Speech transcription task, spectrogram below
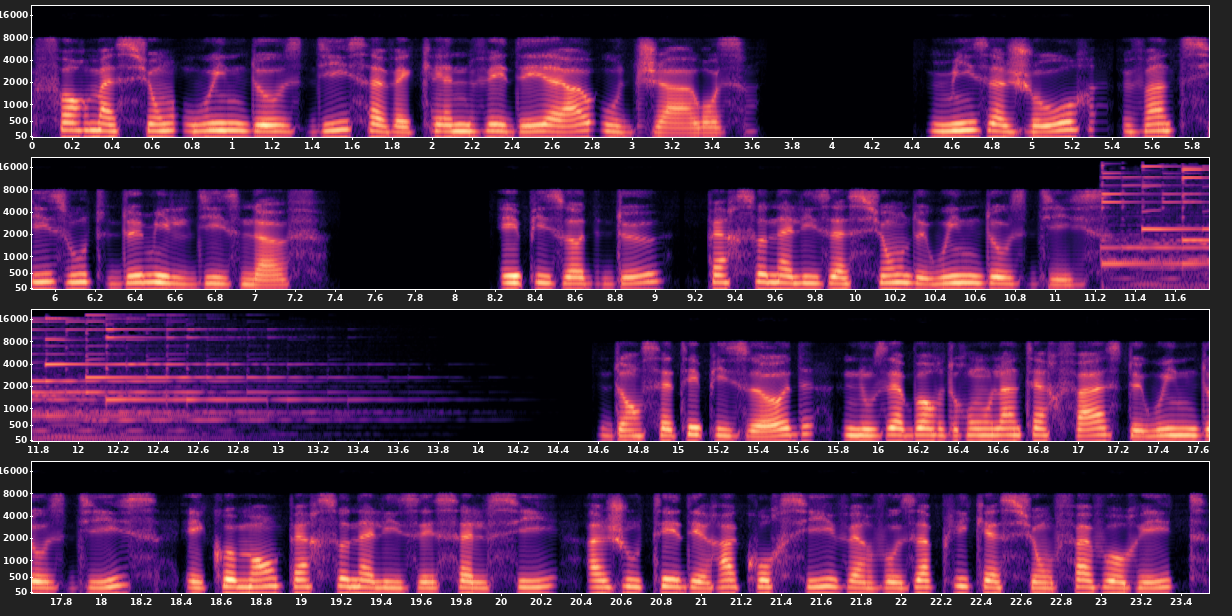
Formation Windows 10 avec NVDA ou JAWS. Mise à jour, 26 août 2019. Épisode 2, Personnalisation de Windows 10. Dans cet épisode, nous aborderons l'interface de Windows 10 et comment personnaliser celle-ci, ajouter des raccourcis vers vos applications favorites,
